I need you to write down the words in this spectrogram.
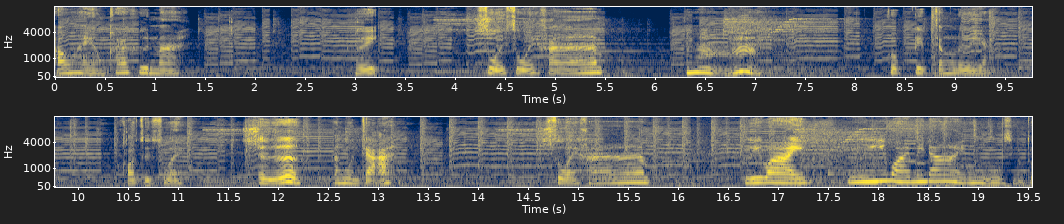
เอาไหของข้าคืนมา เฮ้ย สวยๆ ครับ อือหือกรุบกริบจังเลยอะ ขอสวยๆ เออองุ่นจ๋า สวยครับเฮ้ยวายเฮ้ยวายไม่ได้ โอ้โห สิงโต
